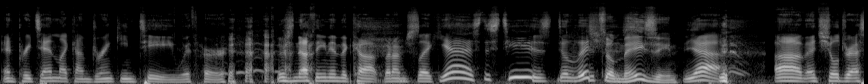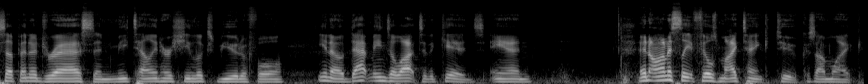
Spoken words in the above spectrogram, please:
and pretend like I'm drinking tea with her, there's nothing in the cup, but I'm just like, yes, this tea is delicious. It's amazing. Yeah. um, and she'll dress up in a dress and me telling her she looks beautiful. You know, that means a lot to the kids. And, and honestly, it fills my tank too, because I'm like,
